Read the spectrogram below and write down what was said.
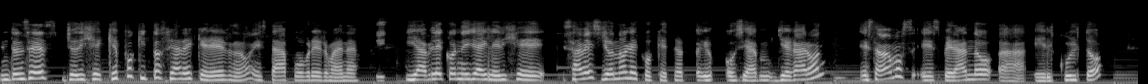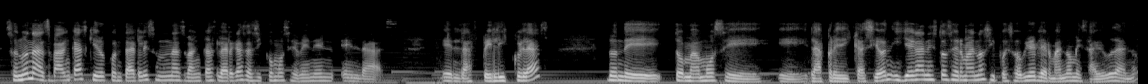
Entonces yo dije, qué poquito se ha de querer, ¿no? Esta pobre hermana. Y hablé con ella y le dije, sabes, yo no le coqueteo, eh, o sea, llegaron, estábamos esperando el culto, son unas bancas, quiero contarles, son unas bancas largas, así como se ven en, en las, en las películas donde tomamos eh, eh, la predicación y llegan estos hermanos y pues obvio el hermano me saluda, ¿no?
